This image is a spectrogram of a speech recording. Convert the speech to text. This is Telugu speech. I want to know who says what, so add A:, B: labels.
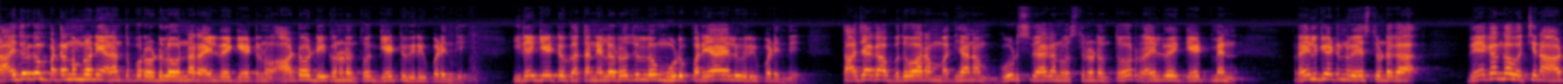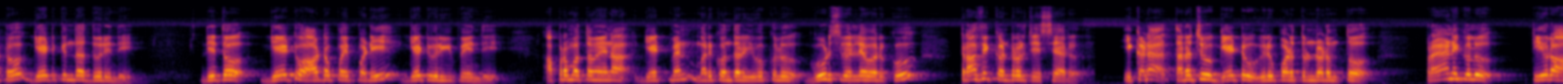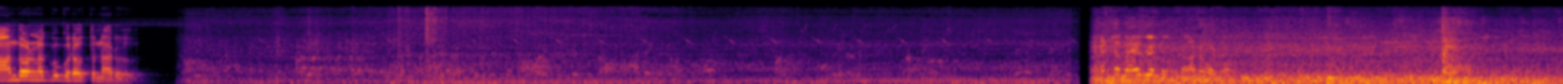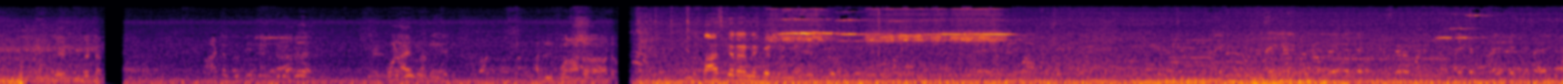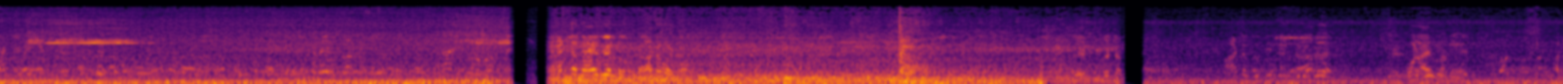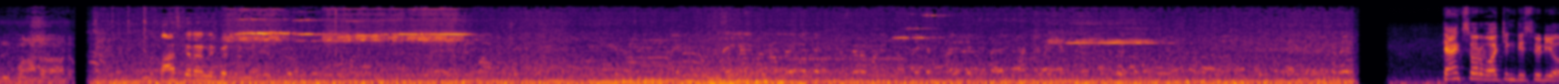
A: రాయదుర్గం పట్టణంలోని అనంతపురం రోడ్డులో ఉన్న రైల్వే గేటును ఆటో ఢీకొనడంతో గేటు విరిగిపడింది. ఇదే గేటు గత నెల రోజుల్లో మూడు పర్యాయాలు విరిగిపడింది. తాజాగా బుధవారం మధ్యాహ్నం గూడ్స్ వ్యాగన్ వస్తుండడంతో రైల్వే గేట్ మెన్ రైలు గేటును వేస్తుండగా వేగంగా వచ్చిన ఆటో గేటు కింద దూరింది. దీంతో గేటు ఆటోపై పడి గేటు విరిగిపోయింది. అప్రమత్తమైన గేట్మెన్ మరికొందరు యువకులు గూడ్స్ వెళ్ళే వరకు ట్రాఫిక్ కంట్రోల్ చేశారు. ఇక్కడ తరచూ గేటు విరుపడుతుండడంతో ప్రయాణికులు తీవ్ర ఆందోళనకు గురవుతున్నారు.
B: భాస్కర్ అన్న పెట్టండి భాస్కర్ అన్న పెడతాను
A: thanks for watching this video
